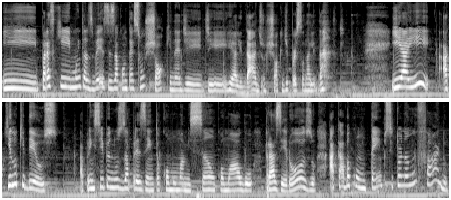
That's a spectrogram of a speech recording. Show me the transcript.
E parece que muitas vezes acontece um choque, né, de, de realidade, um choque de personalidade. E aí, aquilo que Deus a princípio nos apresenta como uma missão, como algo prazeroso, acaba com o tempo se tornando um fardo.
